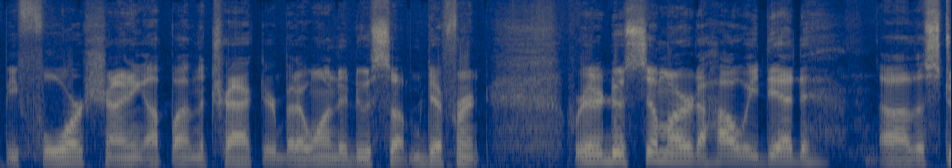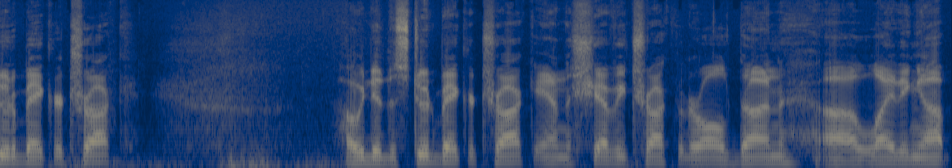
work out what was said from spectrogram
before shining up on the tractor, but I wanted to do something different. We're going to do similar to how we did uh, the Studebaker truck, how we did the Studebaker truck and the Chevy truck that are all done uh, lighting up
